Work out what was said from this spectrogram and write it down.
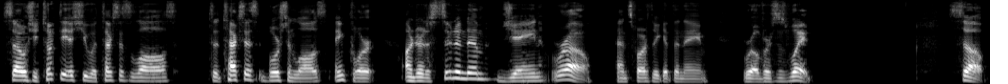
so she took the issue with Texas laws to Texas abortion laws in court under the pseudonym Jane Roe. Henceforth, we get the name Roe versus Wade. So,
